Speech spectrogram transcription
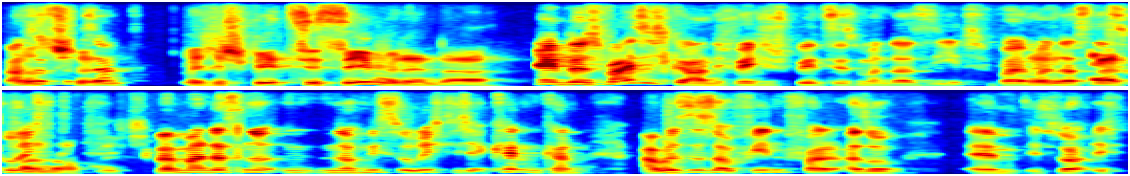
Was Das hast du schön. gesagt? Welche Spezies sehen wir denn da? Ey, das weiß ich gar nicht, welche Spezies man da sieht, weil man Ja, das nicht so richtig, noch nicht. weil man das noch, noch nicht so richtig erkennen kann. Aber es ist auf jeden Fall, also ähm, ich, ich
